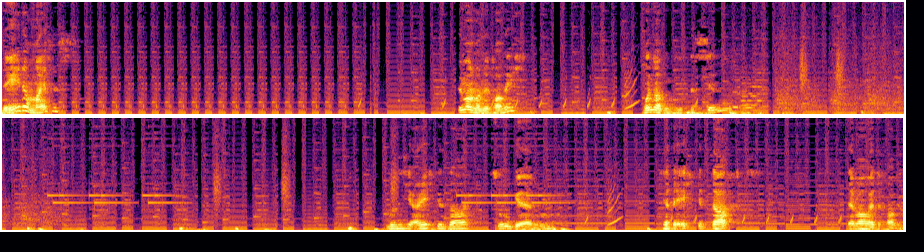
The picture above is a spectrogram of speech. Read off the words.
Nee, der Mais ist... Immer noch nicht fertig. Wundert mich ein bisschen. Muss ich ehrlich gesagt zugeben. Ich hätte echt gedacht, der war heute fertig.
